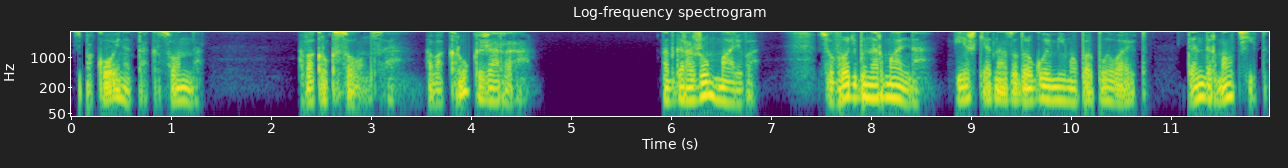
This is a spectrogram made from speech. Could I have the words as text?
Спокойно так, сонно. А вокруг солнце, а вокруг жара. Над гаражом Марева. Все вроде бы нормально. Вешки одна за другой мимо проплывают. Тендер молчит.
